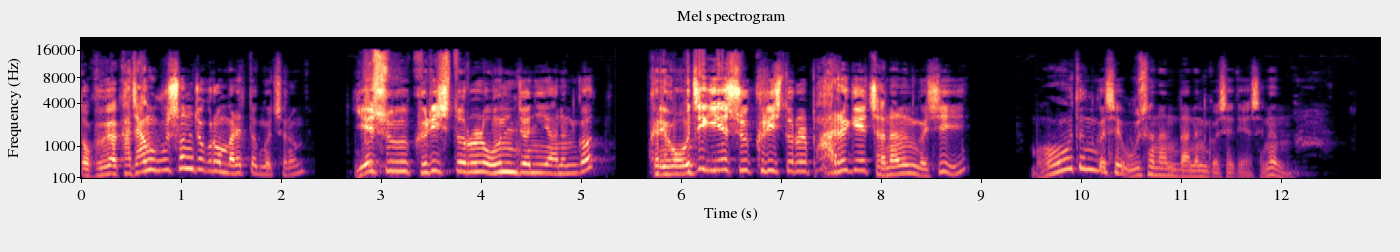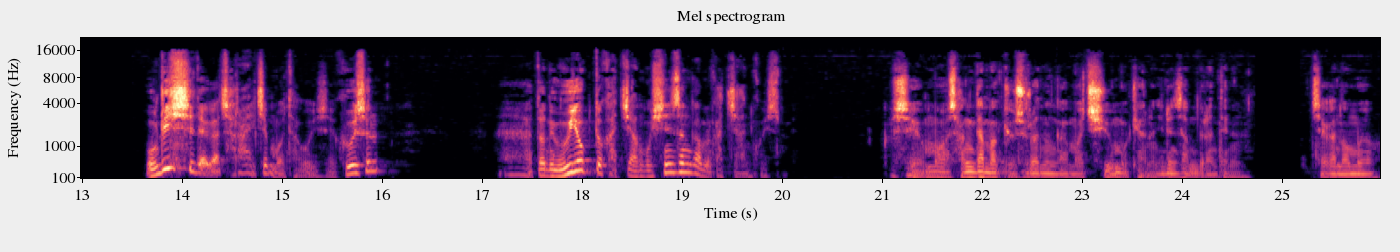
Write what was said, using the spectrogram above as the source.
또 그가 가장 우선적으로 말했던 것처럼 예수 그리스도를 온전히 아는 것, 그리고 오직 예수 그리스도를 바르게 전하는 것이 모든 것에 우선한다는 것에 대해서는 우리 시대가 잘 알지 못하고 있어요. 그것을 어떤 의욕도 갖지 않고 신선감을 갖지 않고 있습니다. 글쎄요, 뭐 상담학 교수라든가 뭐 치유 목회 하는 이런 사람들한테는 제가 너무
